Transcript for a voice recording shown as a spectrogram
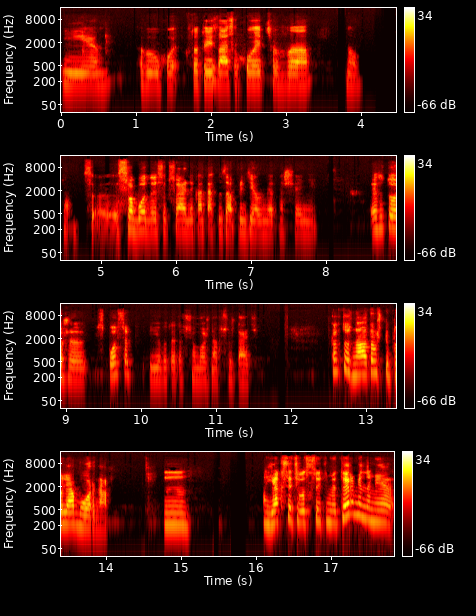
и вы уход... кто-то из вас уходит в ну, там, свободные сексуальные контакты за пределами отношений. Это тоже способ, и вот это все можно обсуждать. Как ты узнала о том, что ты полиаморна? Я, кстати, вот с этими терминами,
